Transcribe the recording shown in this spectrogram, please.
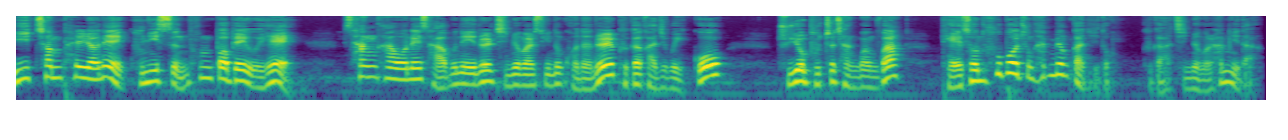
2008년에 군이 쓴 헌법에 의해 상하원의 4분의 1을 지명할 수 있는 권한을 그가 가지고 있고 주요 부처 장관과 대선 후보 중 한 명까지도 그가 지명을 합니다.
